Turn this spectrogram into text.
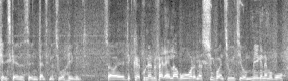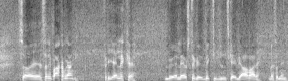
kendskabet til den danske natur helt vildt. Så øh, det kan jeg kun anbefale alle at bruge, og den er super intuitiv og mega nem at bruge. Så, øh, så det er bare at komme i gang, fordi alle kan lave et stykke vigtigt videnskabeligt arbejde med sådan en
